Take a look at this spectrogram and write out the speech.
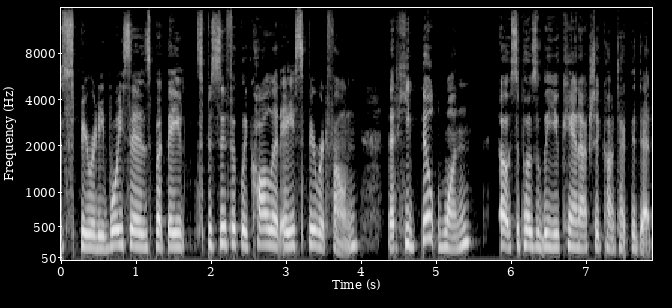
spirity voices but they specifically call it a spirit phone that he built one oh, supposedly you can actually contact the dead.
